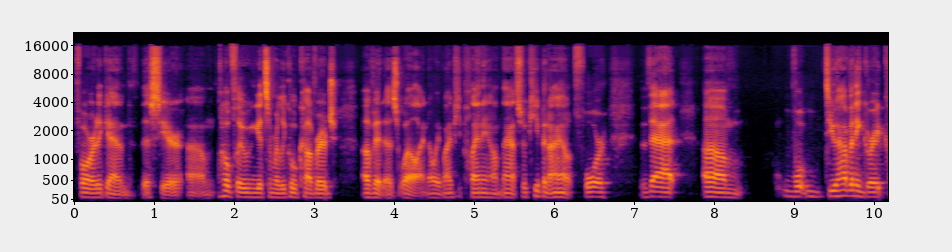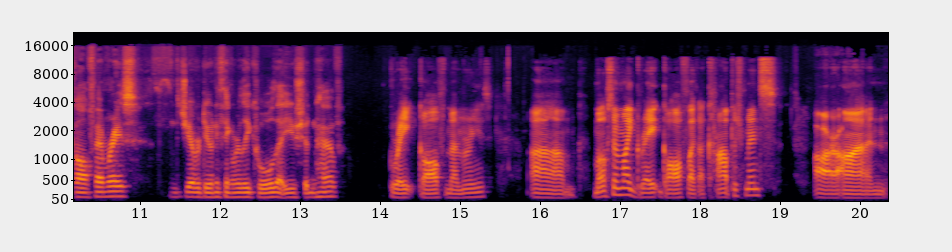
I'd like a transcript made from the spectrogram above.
for it again this year. Um, hopefully, we can get some really cool coverage of it as well. I know we might be planning on that, so keep an eye out for that. Um, wh- do you have any great golf memories? Did you ever do anything really cool that you shouldn't have? great golf memories. Um, most of my great golf like accomplishments are on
